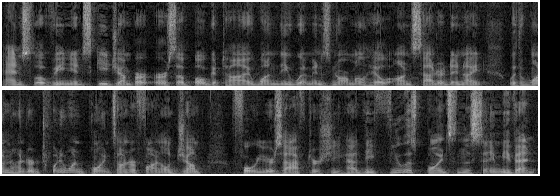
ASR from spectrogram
And Slovenian ski jumper Ursa Bogataj won the women's normal hill on Saturday night with 121 points on her final jump, four years after she had the fewest points in the same event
